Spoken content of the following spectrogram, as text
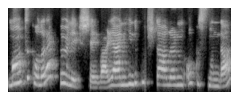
mantık olarak böyle bir şey var. Yani Hindukuş Dağları'nın o kısmından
